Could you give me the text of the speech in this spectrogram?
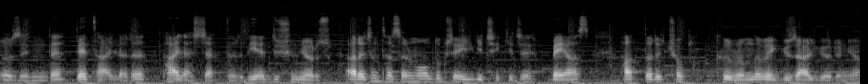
özelinde detayları paylaşacaktır diye düşünüyoruz. Aracın tasarımı oldukça ilgi çekici. Beyaz, hatları çok kıvrımlı ve güzel görünüyor.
